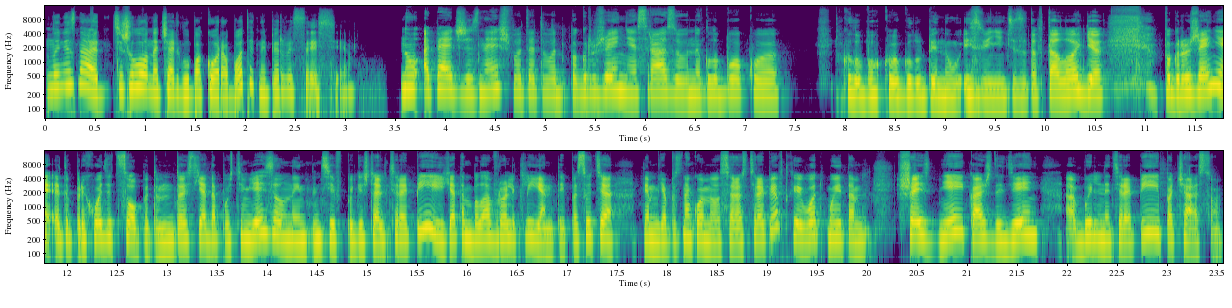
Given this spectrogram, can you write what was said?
ну не знаю, тяжело начать глубоко работать на первой сессии. Ну, опять же, знаешь, вот это вот погружение сразу на глубокую глубокую глубину, извините за тавтологию. Погружение это приходит с опытом. Ну, то есть я, допустим, ездила на интенсив по гештальт-терапии, и я там была в роли клиента. И, по сути, там, я познакомилась сразу с терапевткой, и вот мы там шесть дней каждый день а, были на терапии по часу.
